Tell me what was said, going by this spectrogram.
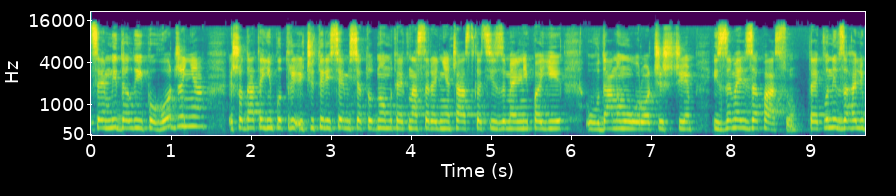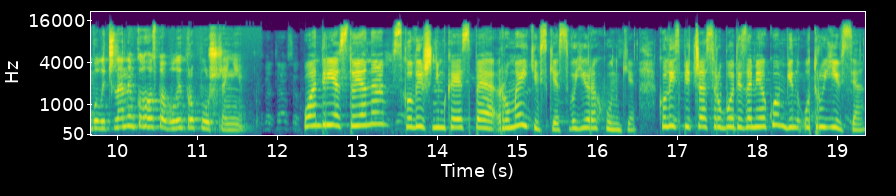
Це ми дали погодження, що дати їм по три- 4,71, так як на середня частка ці земельні паї у даному урочищі, із земель запасу. Так як вони взагалі були членом колгоспа були пропущені. У Андрія Стояна з колишнім КСП Ромейківське свої рахунки. Колись під час роботи за м'яком він отруївся.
